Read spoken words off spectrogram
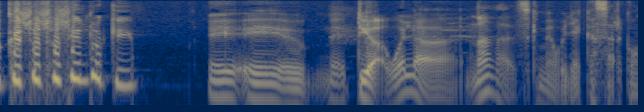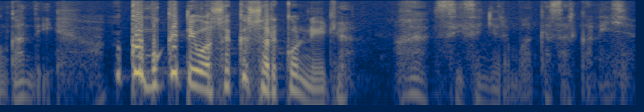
¿tú qué estás haciendo aquí? Eh, eh, tía abuela, nada, es que me voy a casar con Candy. ¿Cómo que te vas a casar con ella? Sí, señora, me voy a casar con ella.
